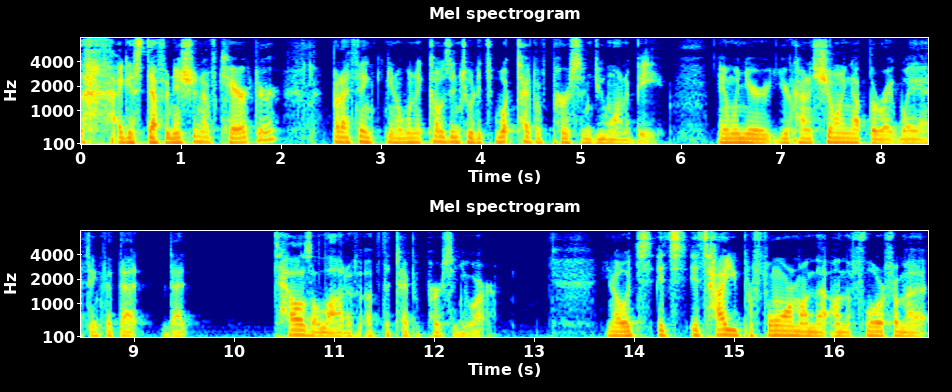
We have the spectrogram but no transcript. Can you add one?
I guess, definition of character. But I think you know when it goes into it, it's what type of person do you want to be, and when you're you're kind of showing up the right way, I think that that that tells a lot of, of the type of person you are. You know, it's it's it's how you perform on the on the floor from a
